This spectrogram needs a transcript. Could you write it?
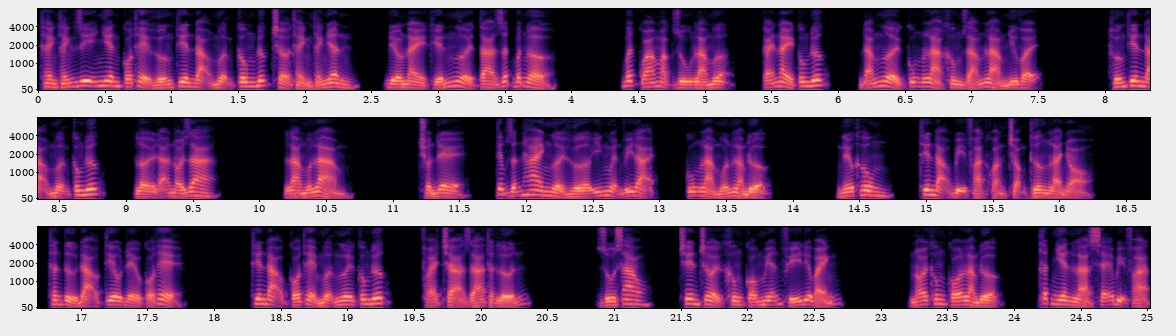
thành thánh dĩ nhiên có thể hướng thiên đạo mượn công đức trở thành thánh nhân, điều này khiến người ta rất bất ngờ. Bất quá mặc dù là mượn, cái này công đức, đám người cũng là không dám làm như vậy. Hướng thiên đạo mượn công đức, lời đã nói ra, là muốn làm. Chuẩn đề, tiếp dẫn hai người hứa ý nguyện vĩ đại, cũng là muốn làm được. Nếu không, thiên đạo bị phạt khoản trọng thương là nhỏ. Thân tử đạo tiêu đều có thể thiên đạo có thể mượn ngươi công đức, phải trả giá thật lớn. Dù sao, trên trời không có miễn phí đĩa bánh. Nói không có làm được, tất nhiên là sẽ bị phạt.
